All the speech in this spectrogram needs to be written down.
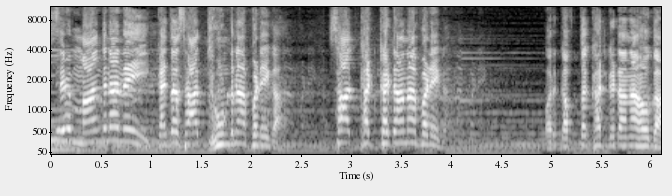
सिर्फ़ मांगना नहीं, कहता साथ ढूंढना पड़ेगा, साथ खटखटाना पड़ेगा। और कब तक खटखटाना होगा?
